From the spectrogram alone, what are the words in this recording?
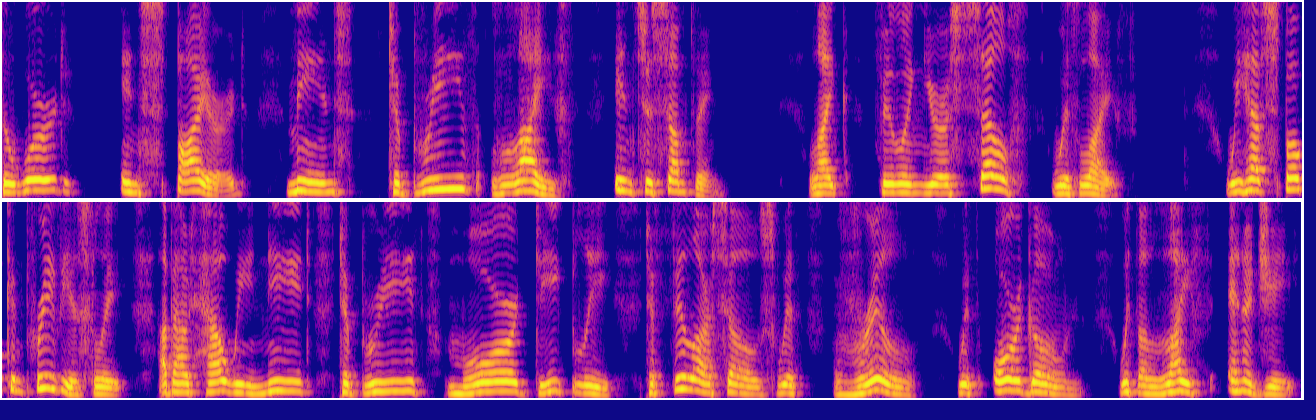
The word inspired means to breathe life into something, like filling yourself with life. We have spoken previously about how we need to breathe more deeply to fill ourselves with vril, with orgone, with the life energy.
